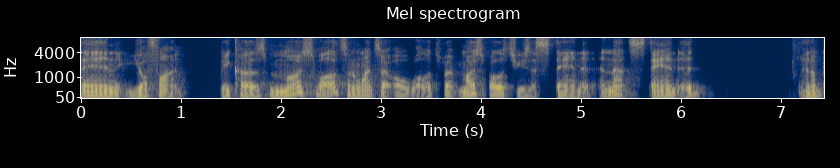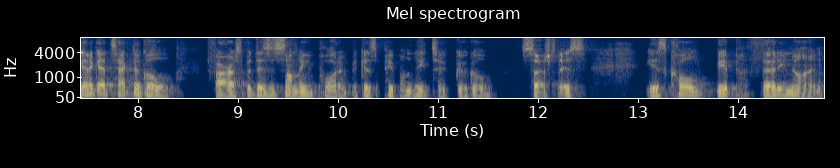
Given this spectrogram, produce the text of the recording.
then you're fine because most wallets, and I won't say all wallets, but most wallets use a standard, and that standard, and I'm going to get technical Faris, but this is something important because people need to Google search this, is called BIP 39,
